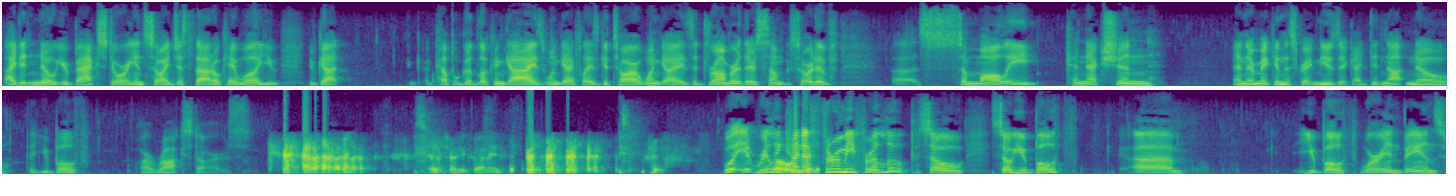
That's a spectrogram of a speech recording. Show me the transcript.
I didn't know your backstory, and so I just thought, okay, well, you you've got a couple good-looking guys. One guy plays guitar, one guy is a drummer. There's some sort of uh, Somali connection, and they're making this great music. I did not know that you both are rock stars. That's pretty funny. well, it really well, kind of threw me for a loop. So, so you both, um, you both were in bands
